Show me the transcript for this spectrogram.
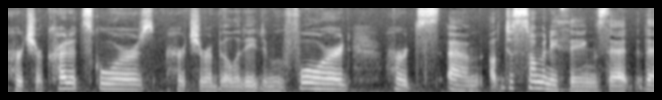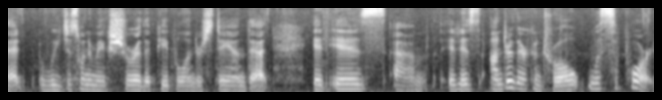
hurts your credit scores, hurts your ability to move forward, hurts um, just so many things that, that we just want to make sure that people understand that it is, um, it is under their control with support.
